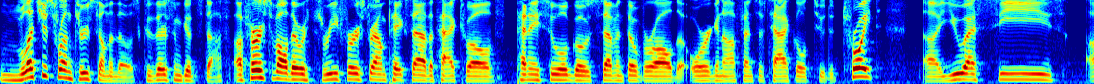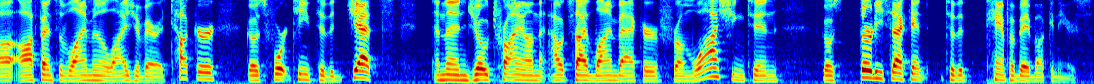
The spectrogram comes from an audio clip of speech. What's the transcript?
let's just run through some of those because there's some good stuff. Uh, first of all, there were three first round picks out of the Pac 12. Penei Sewell goes seventh overall, the Oregon offensive tackle to Detroit. Uh, USC's uh, offensive lineman Alijah Vera-Tucker goes 14th to the Jets. And then Joe Tryon, the outside linebacker from Washington, goes 32nd to the Tampa Bay Buccaneers.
